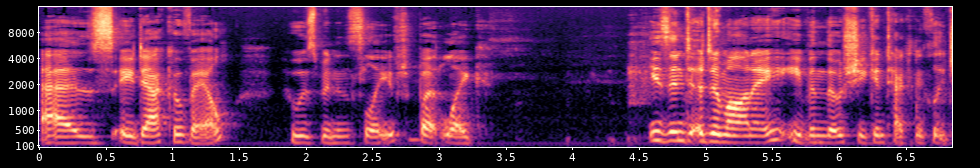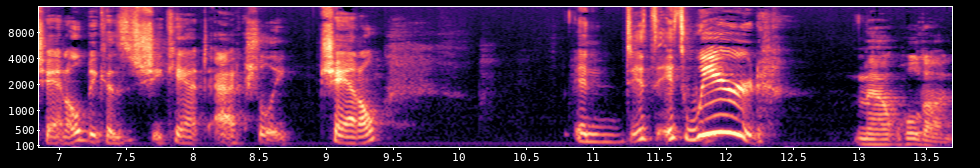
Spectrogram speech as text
as a da'covale who has been enslaved, but like isn't a damane, even though she can technically channel because she can't actually channel. And it's it's weird. Now, hold on.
